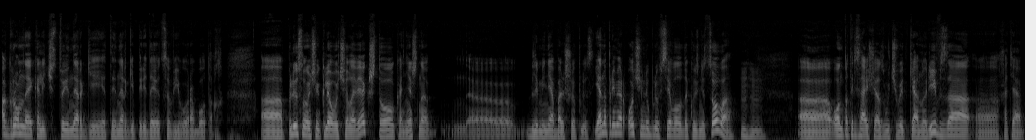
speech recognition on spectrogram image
огромное количество энергии, эта энергия передается в его работах. А, Плюс он очень клевый человек, что, конечно, э, для меня большой плюс. Я, например, очень люблю Всеволода Кузнецова. Э, Он потрясающе озвучивает Киану Ривза, э, хотя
